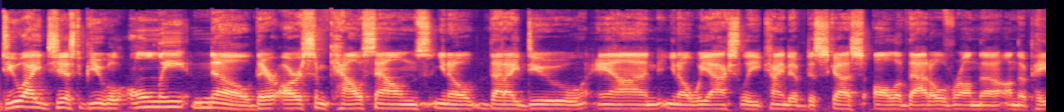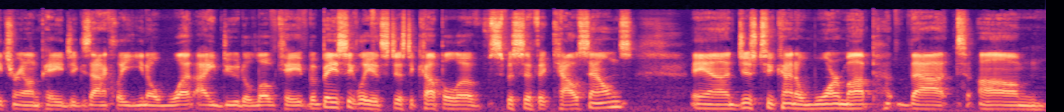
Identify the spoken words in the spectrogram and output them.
do I just bugle only? No, there are some cow sounds, you know, that I do, and you know, we actually kind of discuss all of that over on the on the Patreon page exactly, you know, what I do to locate. But basically, it's just a couple of specific cow sounds, and just to kind of warm up that um,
